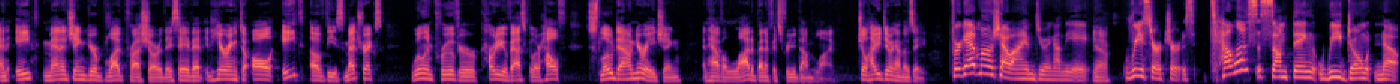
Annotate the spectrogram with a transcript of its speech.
And eight, managing your blood pressure. They say that adhering to all eight of these metrics will improve your cardiovascular health, slow down your aging, and have a lot of benefits for you down the line. Jill, how are you doing on those eight? Forget Moshe how I am doing on the eight. Yeah. Researchers, tell us something we don't know.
